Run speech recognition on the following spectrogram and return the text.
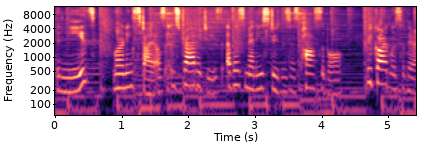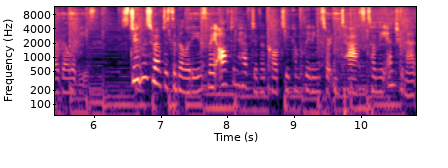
the needs, learning styles, and strategies of as many students as possible, regardless of their abilities. Students who have disabilities may often have difficulty completing certain tasks on the internet,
